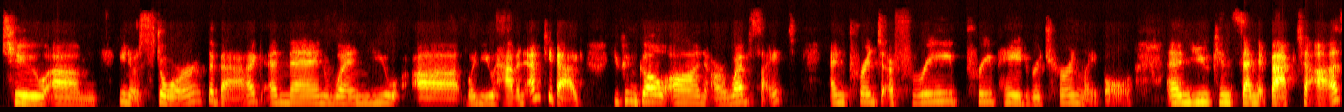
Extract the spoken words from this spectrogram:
to um, you know store the bag and then when you uh, when you have an empty bag you can go on our website and print a free prepaid return label and you can send it back to us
